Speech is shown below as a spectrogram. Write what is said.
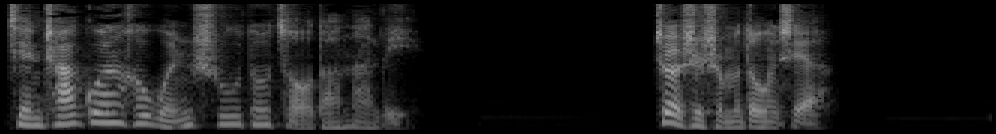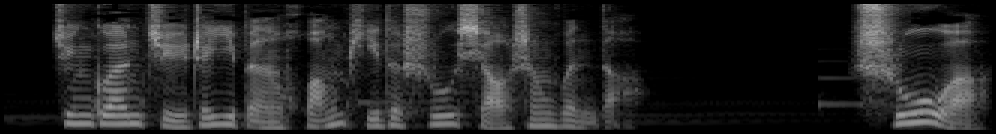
检察官和文书都走到那里。这是什么东西？军官举着一本黄皮的书，小声问道：“书啊？”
